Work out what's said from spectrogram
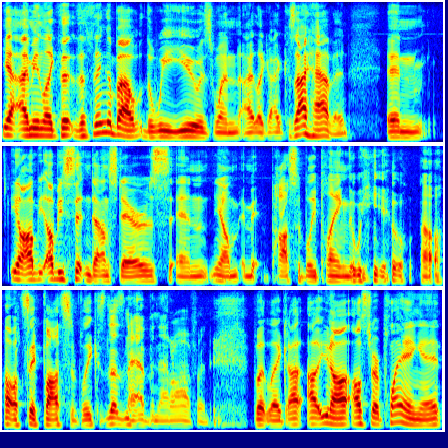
Yeah, I mean, like the, the thing about the Wii U is when I like I because I have it, and you know I'll be I'll be sitting downstairs and you know possibly playing the Wii U. I'll, say possibly because it doesn't happen that often, but like I'll you know I'll start playing it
